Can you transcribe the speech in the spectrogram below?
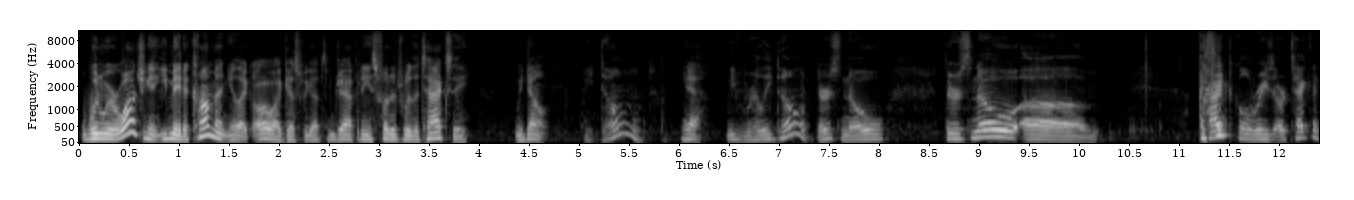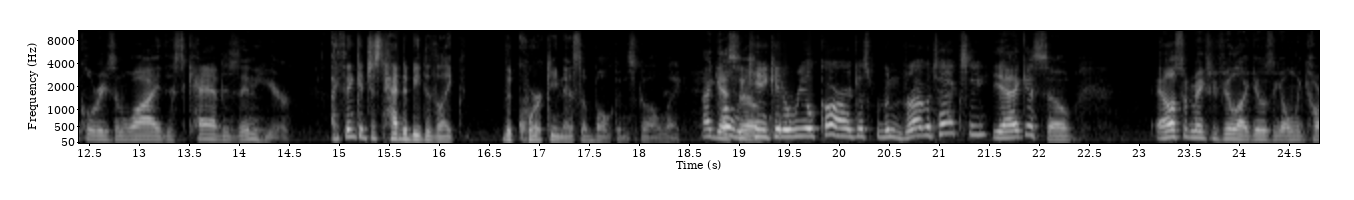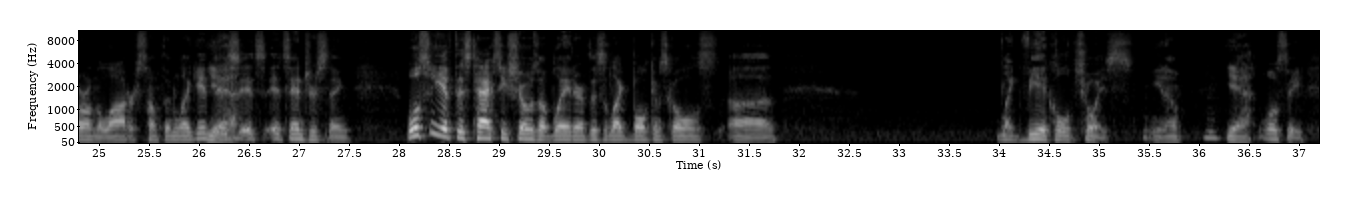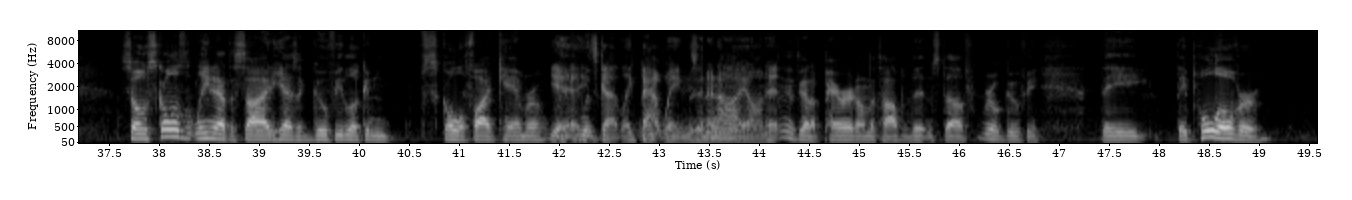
when we were watching it, you made a comment. You're like, "Oh, I guess we got some Japanese footage with a taxi." We don't. We don't. Yeah, We really don't. There's no, there's no um I think practical reason or technical reason why this cab is in here. I think it just had to be to like the quirkiness of Bulk and Skull. Like, I guess oh, we can't get a real car. I guess we're gonna drive a taxi. Yeah, I guess so. It also makes me feel like it was the only car on the lot or something. Like it, it's, it's it's interesting. We'll see if this taxi shows up later. If this is like Bulk and Skull's uh, like vehicle of choice, you know. Yeah, We'll see. So Skull's leaning out the side. He has a goofy looking skullified camera. yeah. with He's got like bat wings and an eye on it. He's got a parrot on the top of it and stuff. Real goofy. They they pull over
